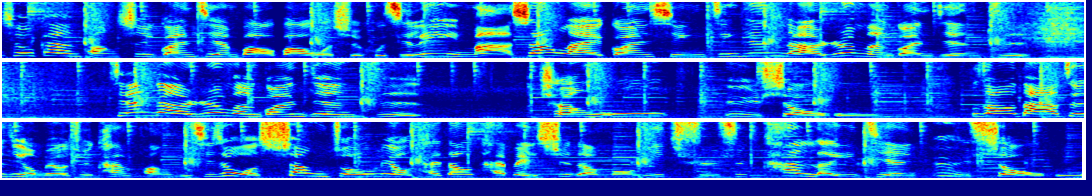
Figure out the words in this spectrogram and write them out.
收看《房市关键报报》，我是胡綺丽，马上来关心今天的热门关键字。今天的热门关键字：成屋、预售屋。不知道大家最近有没有去看房子？其实我上周六才到台北市的某一区去看了一间预售屋，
